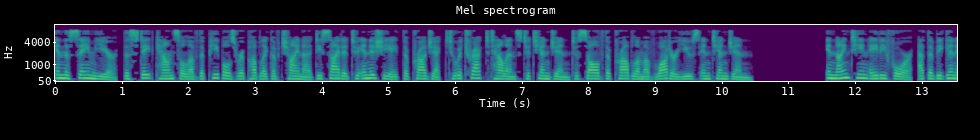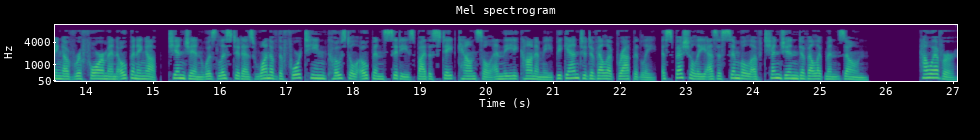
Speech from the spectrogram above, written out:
In the same year, the State Council of the People's Republic of China decided to initiate the project to attract talents to Tianjin to solve the problem of water use in Tianjin. In 1984, at the beginning of reform and opening up, Tianjin was listed as one of the 14 coastal open cities by the State Council and the economy began to develop rapidly, especially as a symbol of Tianjin Development Zone. However,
